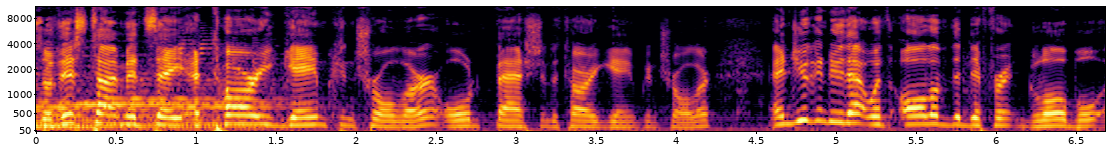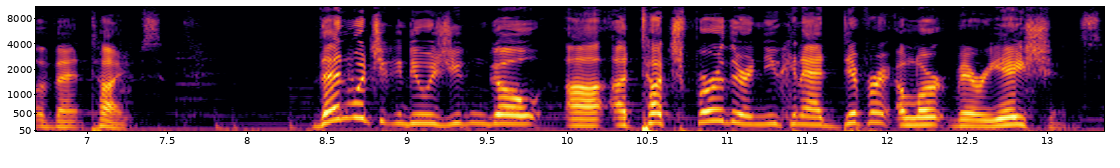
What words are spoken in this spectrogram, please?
So this time it's a Atari game controller, old-fashioned Atari game controller, and you can do that with all of the different global event types. Then what you can do is you can go uh, a touch further and you can add different alert variations.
